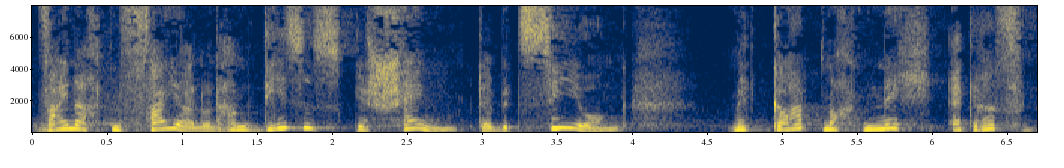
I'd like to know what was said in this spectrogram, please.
Weihnachten feiern und haben dieses Geschenk der Beziehung mit Gott noch nicht ergriffen,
